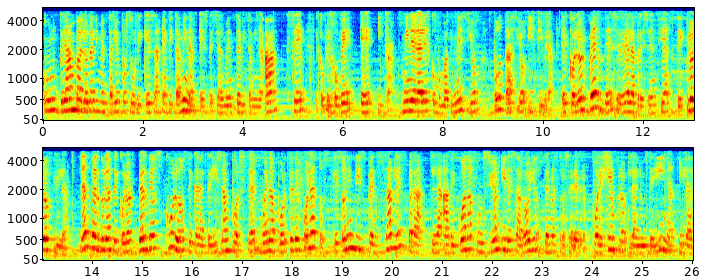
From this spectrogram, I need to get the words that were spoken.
un gran valor alimentario por su riqueza en vitaminas, especialmente vitamina A, C, el complejo B, E y K. Minerales como magnesio, potasio y fibra. El color verde se debe a la presencia de clorofila. Las verduras de color verde oscuro se caracterizan por ser buen aporte de folatos, que son indispensables para la adecuada función y desarrollo de nuestro cerebro. Por ejemplo, la luteína y la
